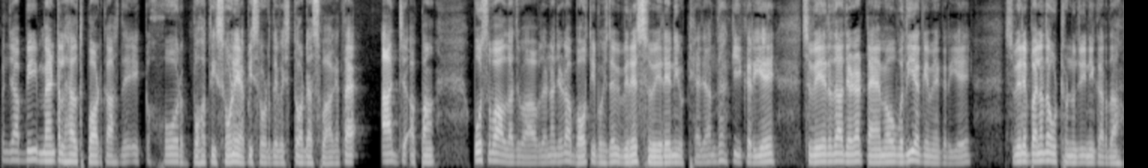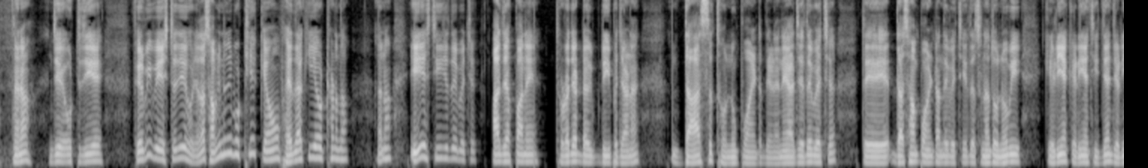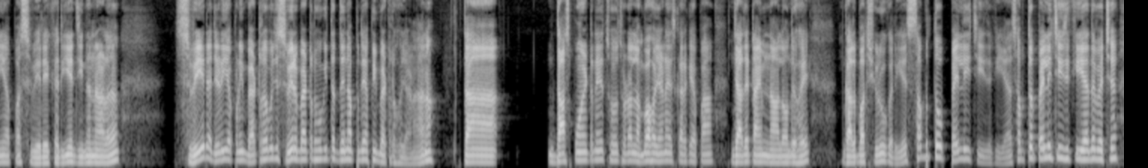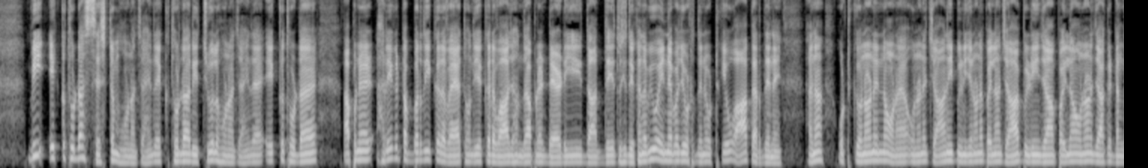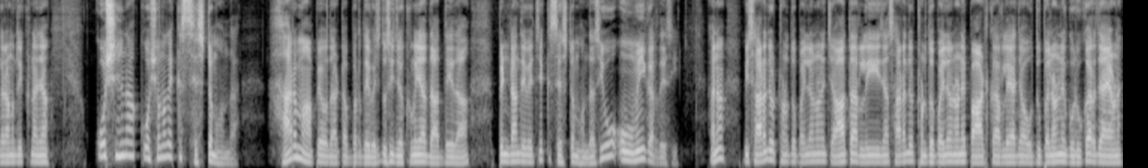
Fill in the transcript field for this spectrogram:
Punjabi mental health podcast ਦੇ ਇੱਕ ਹੋਰ ਬਹੁਤ ਹੀ ਸੋਹਣੇ ਐਪੀਸੋਡ ਦੇ ਵਿੱਚ ਤੁਹਾਡਾ ਸਵਾਗਤ ਹੈ। ਅੱਜ ਆਪਾਂ ਉਸ ਸਵਾਲ ਦਾ ਜਵਾਬ ਦੇਣਾ ਜਿਹੜਾ ਬਹੁਤ ਹੀ ਪੁੱਛਦੇ ਵੀ ਵੀਰੇ ਸਵੇਰੇ ਨਹੀਂ ਉੱਠਿਆ ਜਾਂਦਾ, ਕੀ ਕਰੀਏ? ਸਵੇਰ ਦਾ ਜਿਹੜਾ ਟਾਈਮ ਹੈ ਉਹ ਵਧੀਆ ਕਿਵੇਂ ਕਰੀਏ? ਸਵੇਰੇ ਪਹਿਲਾਂ ਤਾਂ ਉੱਠਣ ਨੂੰ ਜੀ ਨਹੀਂ ਕਰਦਾ, ਹੈਨਾ? ਜੇ ਉੱਠ ਜੀਏ ਫਿਰ ਵੀ ਵੇਸਟ ਜੇ ਹੋ ਜਾਂਦਾ। ਸਮਝ ਨਹੀਂ ਉੱਠੀਏ, ਕਿਉਂ? ਫਾਇਦਾ ਕੀ ਹੈ ਉੱਠਣ ਦਾ, ਹੈਨਾ? ਇਸ ਚੀਜ਼ ਦੇ ਵਿੱਚ ਅੱਜ ਆਪਾਂ ਨੇ ਥੋੜਾ ਜਿਹਾ ਡੀਪ ਜਾਣਾ 10 ਤੁਹਾਨੂੰ ਪੁਆਇੰਟ ਦੇਣੇ ਨੇ ਅੱਜ ਇਹਦੇ ਵਿੱਚ। ਤੇ 10 ਪੁਆਇੰਟਾਂ ਦੇ ਵਿੱਚ ਇਹ ਦੱਸਣਾ ਤੁਹਾਨੂੰ ਵੀ ਕਿਹੜੀਆਂ-ਕਿਹੜੀਆਂ ਚੀਜ਼ਾਂ ਜਿਹੜੀਆਂ ਆਪਾਂ ਸਵੇਰੇ ਕਰੀਏ, ਜਿਨ੍ਹਾਂ ਨਾਲ ਸਵੇਰ ਹੈ ਜਿਹੜੀ ਆਪਣੀ ਬੈਟਰ ਹੋਵੇ, ਜੇ ਸਵੇਰ ਬੈਟਰ ਹੋਗੀ ਤਾਂ ਦਿਨ ਆਪਣੇ ਆਪ ਹੀ ਬੈਟਰ ਹੋ ਜਾਣਾ, ਹਨਾ? ਤਾਂ 10 ਪੁਆਇੰਟ ਨੇ ਥੋੜਾ ਲੰਬਾ ਹੋ ਜਾਣਾ, ਇਸ ਕਰਕੇ ਆਪਾਂ ਜ਼ਿਆਦਾ ਟਾਈਮ ਨਾ ਲਾਉਂਦੇ ਹੋਏ। ਗੱਲਬਾਤ ਸ਼ੁਰੂ ਕਰੀਏ, ਸਭ ਤੋਂ ਪਹਿਲੀ ਚੀਜ਼ ਕੀ ਹੈ? ਸਭ ਤੋਂ ਪਹਿਲੀ ਚੀਜ਼ ਕੀ ਹੈ ਇਹਦੇ ਵਿੱਚ ਵੀ ਇੱਕ ਤੁਹਾਡਾ ਸਿਸਟਮ ਹੋਣਾ ਚਾਹੀਦਾ, ਇੱਕ ਤੁਹਾਡਾ ਰਿਚੁਅਲ ਹੋਣਾ ਚਾਹੀਦਾ, ਇੱਕ ਤੁਹਾਡਾ ਆਪਣੇ ਹਰੇਕ ਟੱਬਰ ਦੀ ਇੱਕ ਰਵਾਇਤ ਹੁੰਦੀ ਹੈ, ਇੱਕ ਰਿਵਾਜ ਹੁੰਦਾ, ਆਪਣੇ ਡੈਡੀ, ਦਾਦੇ, ਤੁਸੀਂ ਦੇਖਿਆ ਵੀ ਉਹ ਇੰਨੇ ਵਜੇ ਉੱਠਦੇ ਨੇ, ਉੱਠ ਕੇ ਉਹ ਆਹ ਕਰਦੇ ਨੇ, ਹਨਾ? ਉੱਠ ਕੇ ਉਹਨਾਂ ਨੇ ਨਹਾਉਣਾ ਉਹਨਾਂ ਨੇ ਚਾਹ ਨਹੀਂ ਪੀਣੀ ਜਾਂ ਉਹਨਾਂ ਨੇ ਪਹਿਲਾਂ ਚਾਹ ਪੀਣੀ ਜਾਂ ਪਹਿਲਾਂ ਉਹਨਾਂ ਨੇ ਜਾ ਕੇ ਡੰਗਰਾਂ ਨੂੰ ਦੇਖਣਾ ਜਾਂ ਕੁਛ ਨਾ ਕੁਛ ਉਹਨਾਂ ਦਾ ਇੱਕ ਸਿਸਟਮ ਹੁੰਦਾ। ਹਰ ਮਾਪਿਓ ਦਾ ਟੱਬਰ ਦੇ ਵਿੱਚ, ਤੁਸੀਂ ਦੇਖੋਗੇ ਜਾਂ ਦਾਦੇ ਦਾ, ਪਿੰਡਾਂ ਦੇ ਵਿੱਚ ਇੱਕ ਸਿਸਟਮ ਹੁੰਦਾ ਸੀ, ਉਹ ਉਵੇਂ ਹੀ ਕਰਦੇ ਸੀ। ਹਨਾ? ਵੀ ਸਾਰਿਆਂ ਦੇ ਉੱਠਣ ਤੋਂ ਪਹਿਲਾਂ ਉਹਨਾਂ ਨੇ ਚਾਹ ਧਰ ਲਈ ਜਾਂ ਸਾਰਿਆਂ ਦੇ ਉੱਠਣ ਤੋਂ ਪਹਿਲਾਂ ਉਹਨਾਂ ਨੇ ਪਾਠ ਕਰ ਲਿਆ ਜਾਂ ਉਦੋਂ ਪਹਿਲਾਂ ਉਹਨਾਂ ਨੇ ਗੁਰੂ ਘਰ ਜਾਇਆ ਹੁਣ,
